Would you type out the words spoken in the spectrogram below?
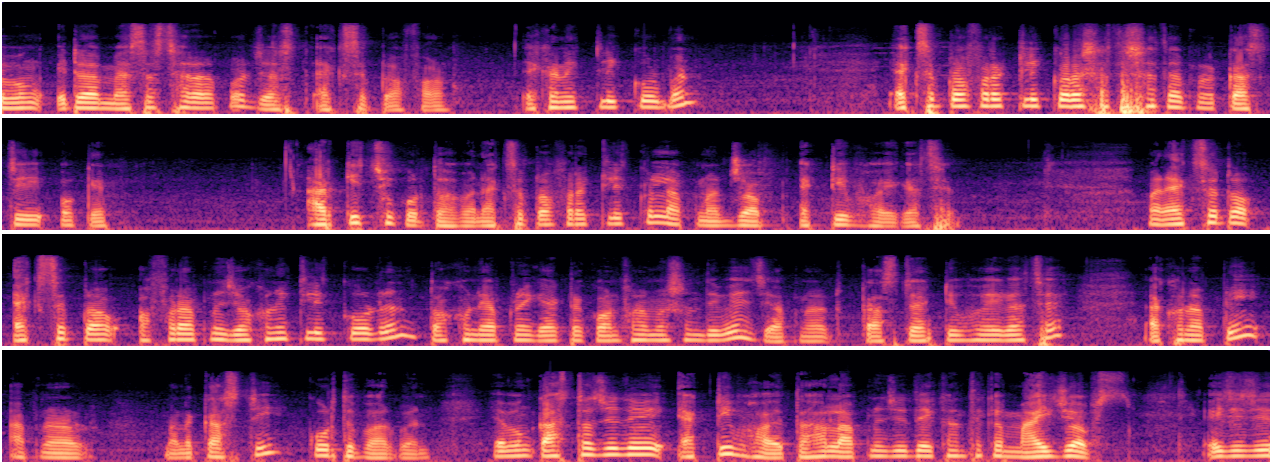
এবং এটা মেসেজ ছাড়ার পর জাস্ট অ্যাকসেপ্ট অফার এখানে ক্লিক করবেন। অ্যাকসেপ্ট অফারে ক্লিক করার সাথে সাথে আপনার কাজটি ওকে আর কিচ্ছু করতে হবে না। অ্যাকসেপ্ট অফারে ক্লিক করলে আপনার জব অ্যাক্টিভ হয়ে গেছে। মানে অ্যাকসেপ্ট অ্যাকসেপ্ট অফারে আপনি যখনই ক্লিক করবেন তখনই আপনাকে একটা কনফার্মেশন দিবে যে আপনার কাজটা অ্যাক্টিভ হয়ে গেছে। এখন আপনি আপনার মানে কাজটি করতে পারবেন। এবং কাজটা যদি অ্যাক্টিভ হয়, তাহলে আপনি যদি এখান থেকে মাই জবস এই যে যে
